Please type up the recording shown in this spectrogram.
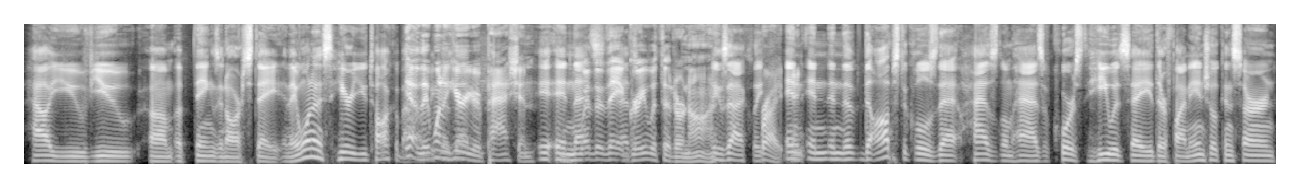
how you view um, of things in our state, and they want to hear you talk about. It. Yeah, it they want to hear that- your passion, and whether they agree with it or not. Exactly. Right. And and, and and the, the obstacles that Haslam has, of course, he would say they're financial concern.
